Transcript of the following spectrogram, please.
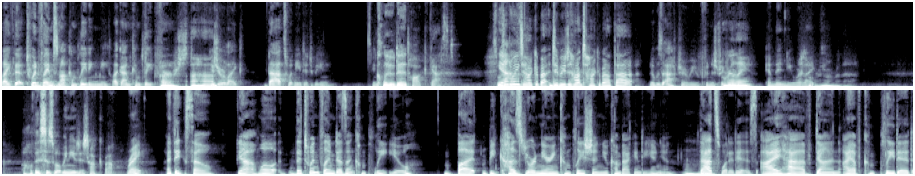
Like the twin flame's not completing me. Like I'm complete first. uh-huh. Because you were like, that's what needed to be included in the podcast. Yeah. Did we talk about did we ta- talk about that? It was after we finished recording. Really? And then you were like, oh, this is what we need to talk about, right? I think so. Yeah. Well, the twin flame doesn't complete you, but because you're nearing completion, you come back into union. Mm-hmm. That's what it is. I have done, I have completed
